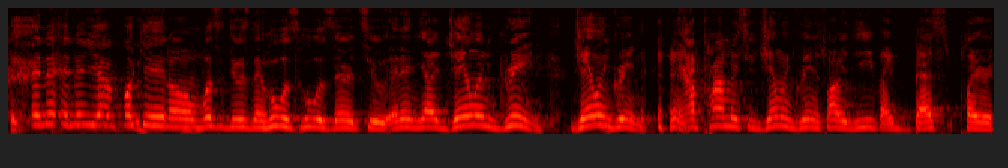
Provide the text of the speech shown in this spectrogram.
and then, and then you have fucking um what's the dude's name? Who was who was there too? And then you have Jalen Green. Jalen Green. and I promise you, Jalen Green is probably the like best player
